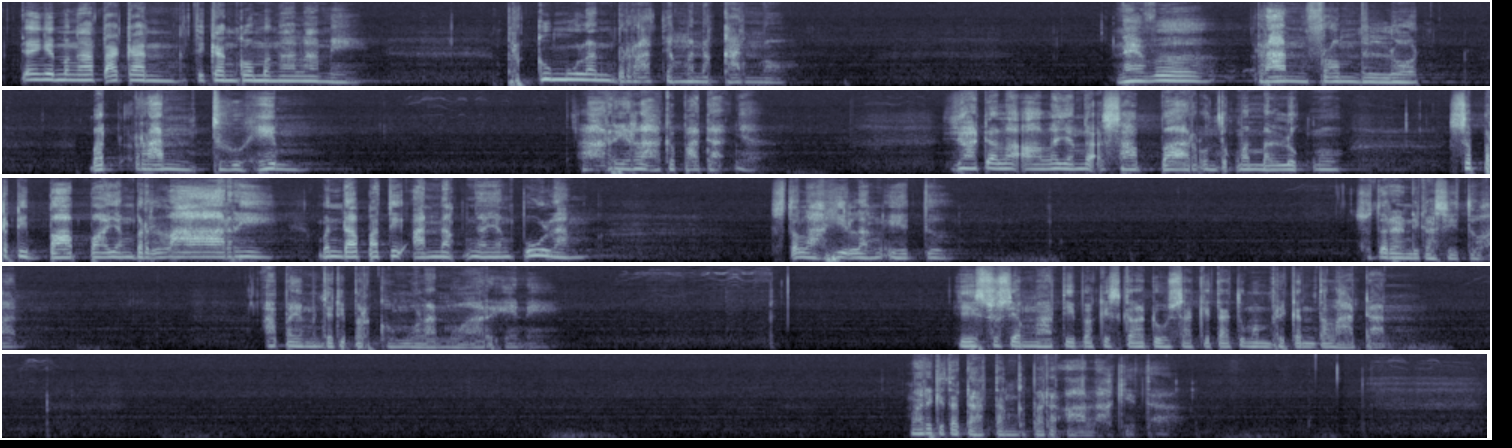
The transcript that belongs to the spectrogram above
Dia ingin mengatakan ketika engkau mengalami pergumulan berat yang menekanmu. Never run from the Lord but run to him. Larilah kepadanya. Dia adalah Allah yang gak sabar untuk memelukmu. Seperti Bapa yang berlari mendapati anaknya yang pulang. Setelah hilang itu. Saudara yang dikasih Tuhan. Apa yang menjadi pergumulanmu hari ini? Yesus yang mati bagi segala dosa kita itu memberikan teladan Mari kita datang kepada Allah kita.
